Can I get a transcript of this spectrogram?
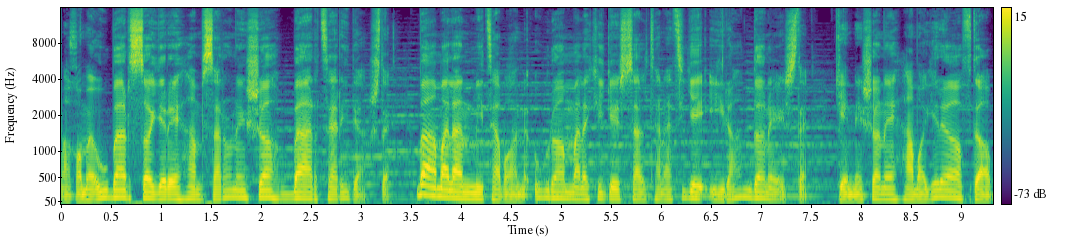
مقام او بر سایر همسران شاه برتری داشته و عملا می‌توان او را ملکه سلطنتی ایران دانسته که نشان همایل آفتاب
